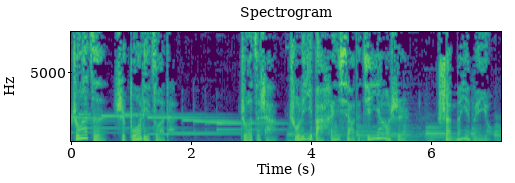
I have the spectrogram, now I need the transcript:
桌子是玻璃做的，桌子上除了一把很小的金钥匙，什么也没有。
